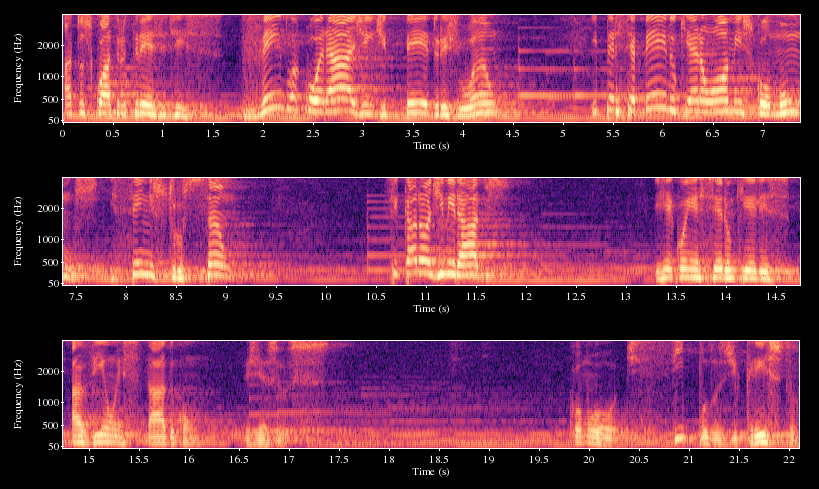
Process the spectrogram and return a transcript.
Atos 4,13 diz: Vendo a coragem de Pedro e João, e percebendo que eram homens comuns e sem instrução, ficaram admirados e reconheceram que eles haviam estado com Jesus. Como discípulos de Cristo,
